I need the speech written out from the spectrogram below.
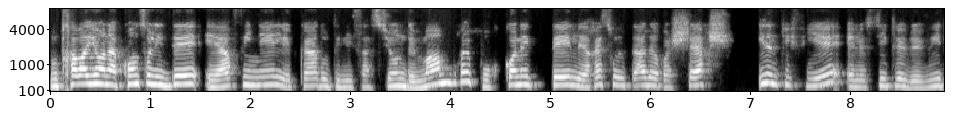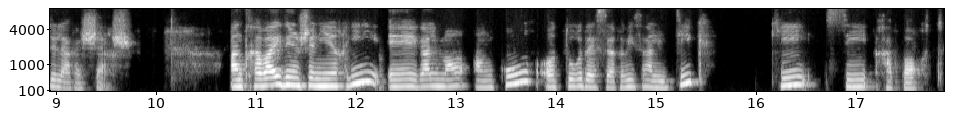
Nous travaillons à consolider et affiner le cas d'utilisation des membres pour connecter les résultats de recherche identifiés et le cycle de vie de la recherche. Un travail d'ingénierie est également en cours autour des services analytiques qui s'y rapportent.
